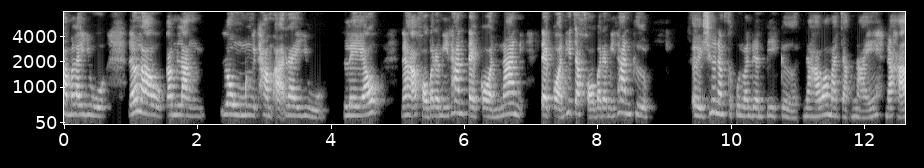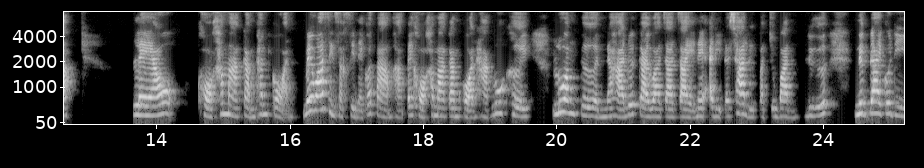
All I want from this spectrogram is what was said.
ทำอะไรอยู่ แล้วเรากำลัง ลงมือทำอะไรอยู่แล้วนะคะ ขอบารมีท่านแต่ก่อนหน้านแต่ก่อนที่จะขอบารมีท่านคือ เอ่ยชื่อนามสกุลวันเดือนปีเกิดนะคะ ว่ามาจากไหนนะคะ แล้วขอขมากรรมท่านก่อน ไม่ว่าสิ่งศักดิ์สิทธิ์ไหนก็ตามค่ะ ไปขอขมากรรมก่อนหากลูกเคยล่วงเกินนะคะ ด้วยกายวาจาใจในอดีตชาติหรือปัจจุบัน หรือนึกได้ก็ดี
